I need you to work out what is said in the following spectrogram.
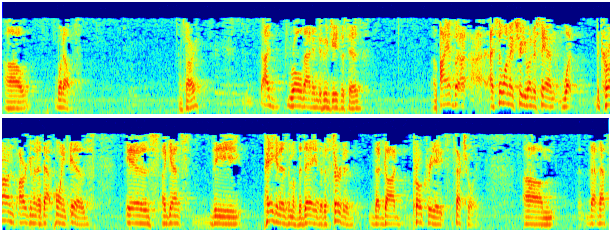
Uh, what else? I'm sorry? I'd roll that into who Jesus is. I, have, but I, I still want to make sure you understand what the Quran's argument at that point is, is against the paganism of the day that asserted that God procreates sexually. Um, that, that's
